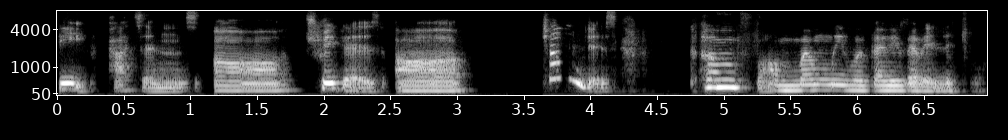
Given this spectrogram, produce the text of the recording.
deep patterns, our triggers, our challenges come from when we were very, very little.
